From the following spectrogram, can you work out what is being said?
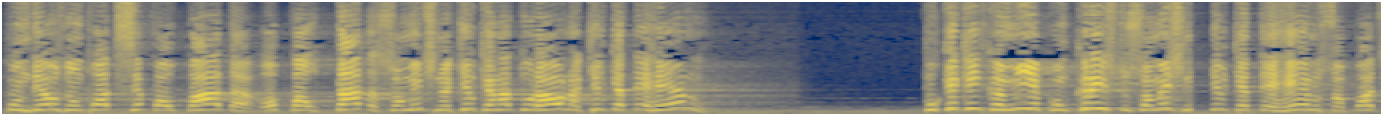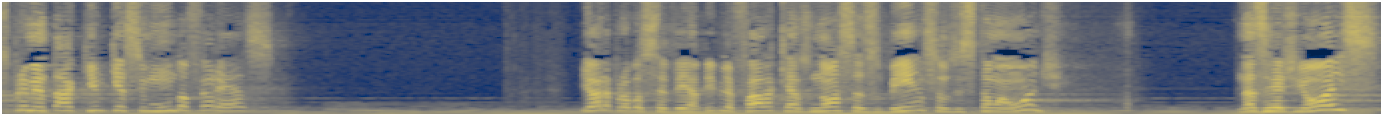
com Deus não pode ser palpada ou pautada somente naquilo que é natural, naquilo que é terreno. Porque quem caminha com Cristo somente naquilo que é terreno só pode experimentar aquilo que esse mundo oferece. E olha para você ver, a Bíblia fala que as nossas bênçãos estão aonde? Nas regiões.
